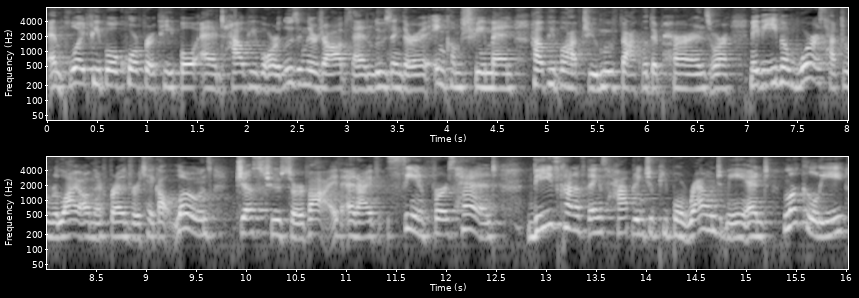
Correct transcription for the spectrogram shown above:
employed people, corporate people, and how people are losing their jobs and losing their income stream and how people have to move back with their parents or maybe even worse, have to rely on their friends or take out loans just to survive. And I've seen firsthand these kind of things happening to people around me. And luckily,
